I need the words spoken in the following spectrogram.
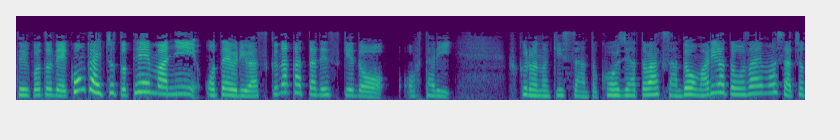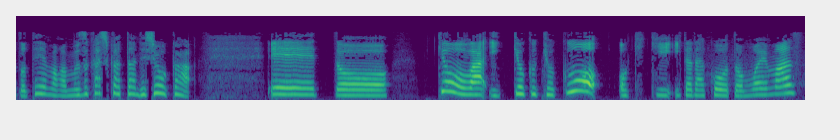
ということで、今回ちょっとテーマにお便りは少なかったですけど、お二人、袋のキスさんとコージアットワークさんどうもありがとうございました。ちょっとテーマが難しかったんでしょうか。えー、っと、今日は一曲曲をお聴きいただこうと思います。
